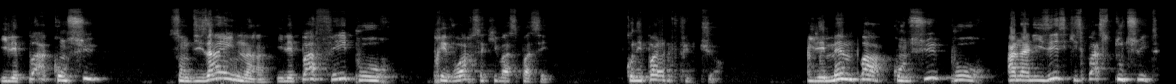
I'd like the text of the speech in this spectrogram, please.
il n'est pas conçu. Son design, là, il n'est pas fait pour prévoir ce qui va se passer. Il ne connaît pas le futur. Il n'est même pas conçu pour analyser ce qui se passe tout de suite.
